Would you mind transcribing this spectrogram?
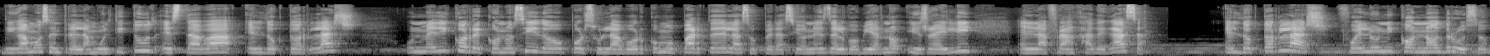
digamos entre la multitud, estaba el doctor Lash, un médico reconocido por su labor como parte de las operaciones del gobierno israelí en la franja de Gaza. El doctor Lash fue el único no druso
